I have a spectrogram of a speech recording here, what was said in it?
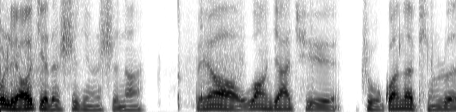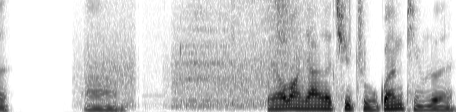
不了解的事情时呢，不要妄加去主观的评论，啊，不要妄加的去主观评论，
